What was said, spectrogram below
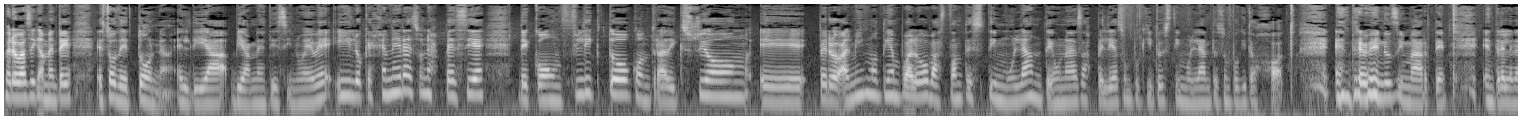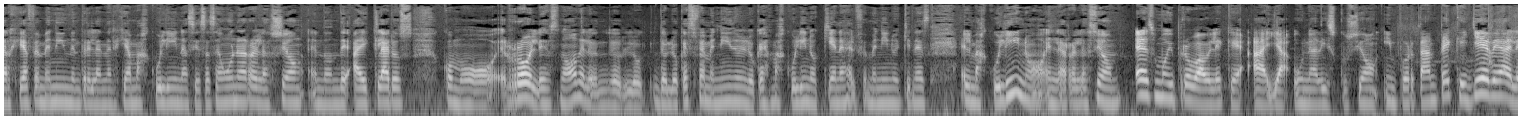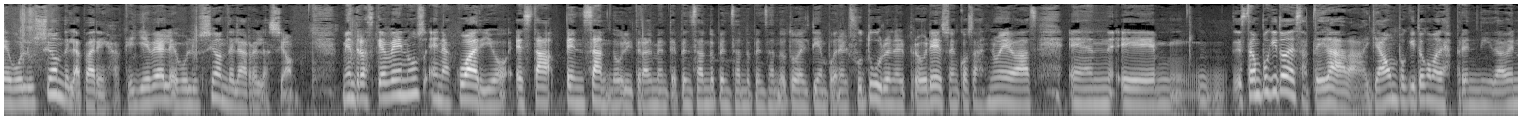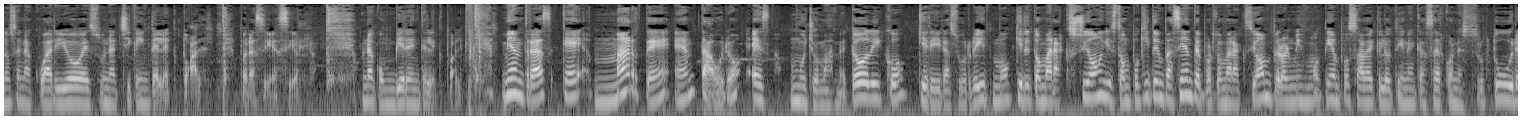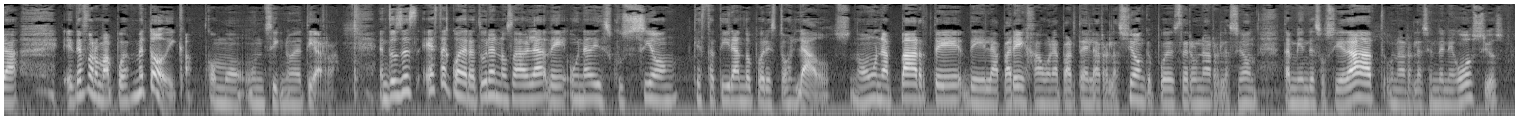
pero básicamente esto detona el día viernes 19 y lo que genera es una especie de conflicto, contradicción, eh, pero al mismo tiempo algo bastante estimulante, una de esas peleas un poquito estimulantes, un poquito hot entre Venus y Marte, entre la energía femenina, entre la energía masculina, si estás en una relación en donde hay claros como roles, ¿no? De lo, de lo que es femenino y lo que es masculino, quién es el femenino y quién es el masculino en la relación, es muy probable que haya una discusión importante que lleve a la evolución de la pareja, que lleve a la evolución de la relación. Mientras que Venus en Acuario está pensando, literalmente, pensando, pensando, pensando todo el tiempo en el futuro, en el progreso, en cosas nuevas, en, em, está un poquito desapegada, ya un poquito como desprendida. Venus en Acuario es una chica intelectual, por así decirlo, una cumbiera intelectual. Mientras que Marte en Tauro es mucho más metódico, quiere ir a su ritmo, quiere tomar acción y está un poquito impaciente por tomar acción, pero al mismo tiempo sabe que lo tiene que hacer con estructura, eh, de forma pues metódica, como un signo de tierra. Entonces, esta cuadratura nos habla de una discusión que está tirando por estos lados, ¿no? Una parte de la pareja, una parte de la relación, que puede ser una relación también de sociedad, una relación de negocios,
